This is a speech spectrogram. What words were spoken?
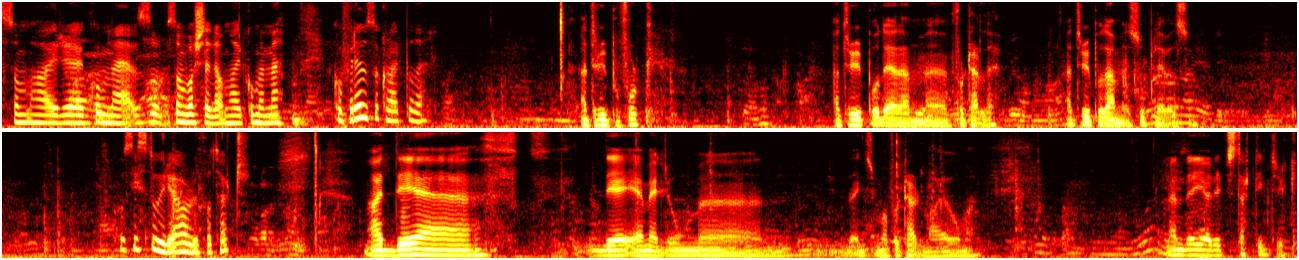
som, har kommet, som, som varslerne har kommet med. Hvorfor er du så klar på det? Jeg tror på folk. Jeg tror på det de uh, forteller. Jeg tror på deres opplevelser. Hvilken historie har du fått hørt? Nei, det Det er mellom den som har fortalt meg om meg men det gjør et sterkt inntrykk.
